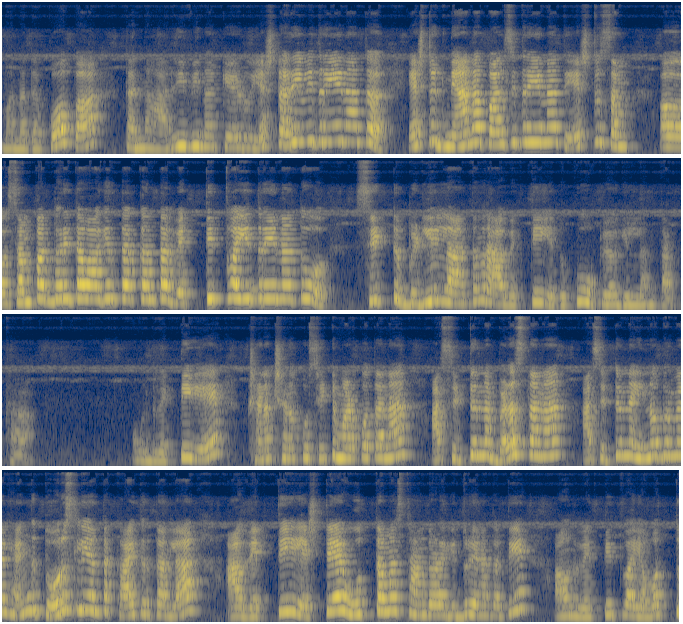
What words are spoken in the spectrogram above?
ಮನದ ಕೋಪ ತನ್ನ ಅರಿವಿನ ಕೇಡು ಎಷ್ಟು ಅರಿವಿದ್ರೆ ಏನಾತ? ಎಷ್ಟು ಜ್ಞಾನ ಪಾಲಿಸಿದ್ರೆ ಏನಾತ? ಎಷ್ಟು ಸಂ ಸಂಪದ್ಭರಿತವಾಗಿರ್ತಕ್ಕಂಥ ವ್ಯಕ್ತಿತ್ವ ಇದ್ರೆ ಏನಾತು? ಸಿಟ್ಟು ಬಿಡ್ಲಿಲ್ಲ ಅಂತಂದ್ರೆ ಆ ವ್ಯಕ್ತಿ ಎದಕ್ಕೂ ಉಪಯೋಗ ಇಲ್ಲ ಅಂತ ಅರ್ಥ. ಒಂದು ವ್ಯಕ್ತಿಗೆ ಕ್ಷಣ ಕ್ಷಣಕ್ಕೂ ಸಿಟ್ಟು ಮಾಡ್ಕೋತಾನ, ಆ ಸಿಟ್ಟನ್ನ ಬೆಳೆಸ್ತಾನ, ಆ ಸಿಟ್ಟನ್ನ ಇನ್ನೊಬ್ಬರ ಮೇಲೆ ಹೆಂಗ್ ತೋರಿಸ್ಲಿ ಅಂತ ಕಾಯ್ತಿರ್ತಾನಲ್ಲ ಆ ವ್ಯಕ್ತಿ ಎಷ್ಟೇ ಉತ್ತಮ ಸ್ಥಾನದೊಳಗಿದ್ರು ಏನಾಗತಿ ಅವನ ವ್ಯಕ್ತಿತ್ವ ಯಾವತ್ತೂ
